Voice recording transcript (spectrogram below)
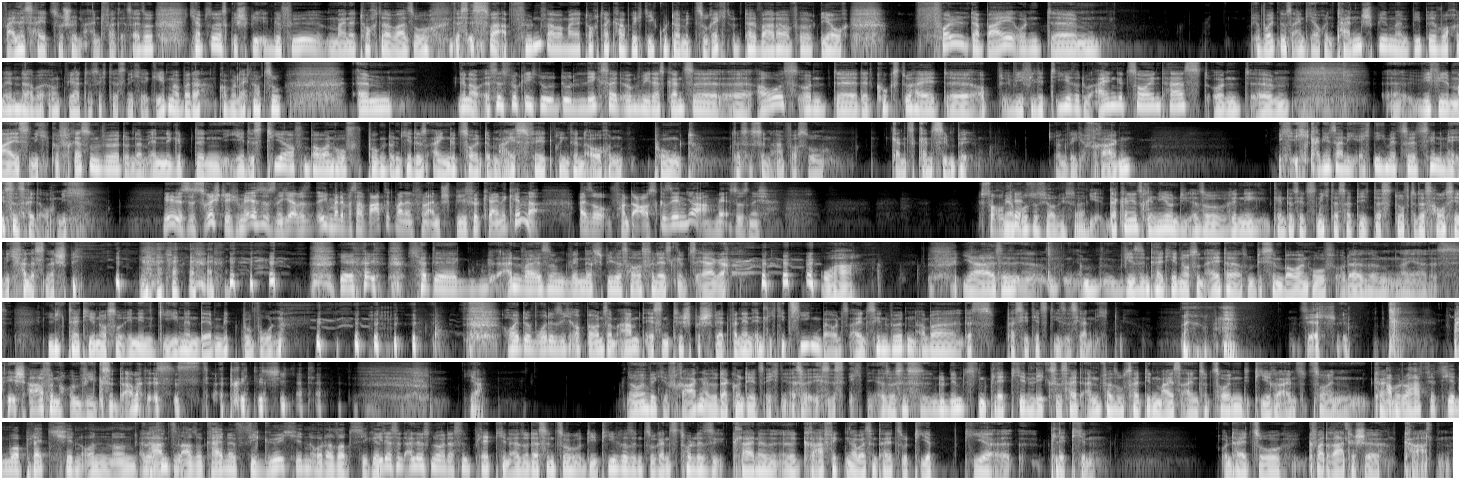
weil es halt so schön einfach ist. Also ich habe so das Gefühl, meine Tochter war so, das ist zwar ab fünf, aber meine Tochter kam richtig gut damit zurecht und da war da wirklich auch voll dabei und ähm, wir wollten es eigentlich auch in Tannen spielen beim Bibelwochenende, aber irgendwie hatte sich das nicht ergeben, aber da kommen wir gleich noch zu. Ähm, genau, es ist wirklich, du, du legst halt irgendwie das Ganze äh, aus und äh, dann guckst du halt, äh, ob wie viele Tiere du eingezäunt hast und ähm, äh, wie viel Mais nicht gefressen wird und am Ende gibt dann jedes Tier auf dem Bauernhof Punkt und jedes eingezäunte Maisfeld bringt dann auch einen Punkt. Das ist dann einfach so ganz, ganz simpel. Irgendwelche Fragen? Ich, ich kann jetzt eigentlich echt nicht mehr zu erzählen, mehr ist es halt auch nicht. Nee, das ist richtig, mehr ist es nicht. Aber ich meine, was erwartet man denn von einem Spiel für kleine Kinder? Also von da aus gesehen, ja, mehr ist es nicht. Ist doch okay. Mehr muss es ja auch nicht sein. Da kann jetzt René und also René kennt das jetzt nicht, das hat die, das durfte das Haus hier nicht verlassen, das Spiel. ja, ich hatte Anweisung, wenn das Spiel das Haus verlässt, gibt es Ärger. Oha. Ja, also, wir sind halt hier noch so ein alter, so ein bisschen Bauernhof oder so, naja, das liegt halt hier noch so in den Genen der Mitbewohner. Heute wurde sich auch bei uns am Abendessentisch beschwert, wann denn endlich die Ziegen bei uns einziehen würden, aber das passiert jetzt dieses Jahr nicht mehr. Sehr schön. Weil die Schafe noch im Weg sind, aber das ist eine andere Geschichte. Ja. Noch irgendwelche Fragen? Also da konnte jetzt echt nicht, also es ist echt nicht, also es ist, du nimmst ein Plättchen, legst es halt an, versuchst halt den Mais einzuzäunen, die Tiere einzuzäunen. Kein Aber du hast jetzt hier nur Plättchen und, und also Karten, so, also keine Figürchen oder sonstiges. Nee, das sind alles nur, das sind Plättchen, also das sind so, die Tiere sind so ganz tolle kleine äh, Grafiken, aber es sind halt so Tier, Tierplättchen. Äh, und halt so quadratische Karten.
